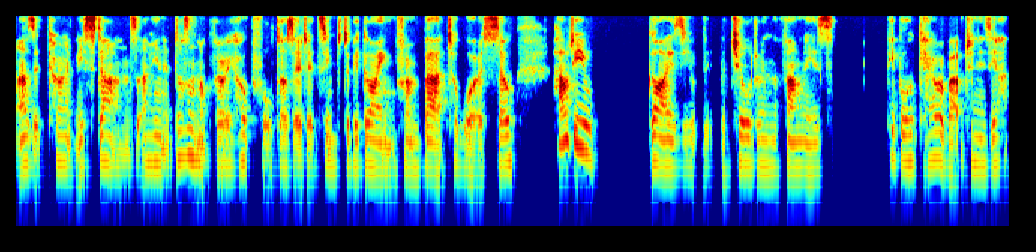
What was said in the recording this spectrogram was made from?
as it currently stands, I mean, it doesn't look very hopeful, does it? It seems to be going from bad to worse. So, how do you guys, you, the children, the families, people who care about Tunisia,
